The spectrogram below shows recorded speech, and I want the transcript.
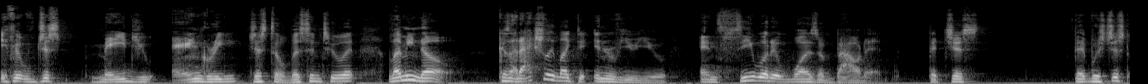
if it just made you angry just to listen to it, let me know. Because I'd actually like to interview you and see what it was about it that just that was just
